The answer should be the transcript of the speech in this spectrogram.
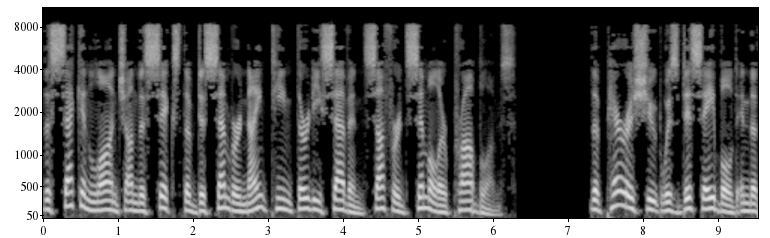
The second launch on 6 December 1937 suffered similar problems. The parachute was disabled in the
